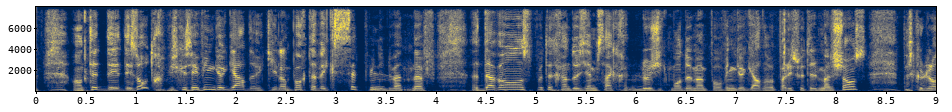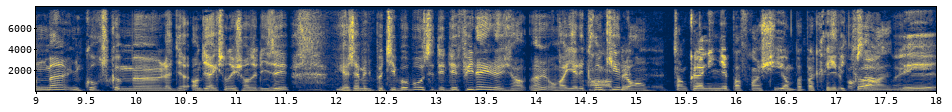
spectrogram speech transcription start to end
en tête des, autres, puisque c'est Vingegaard qui l'emporte avec 7 minutes 29 d'avance. Peut-être un deuxième sacre, logiquement demain pour Vingegaard. On ne va pas lui souhaiter de malchance, parce que le lendemain, une course comme euh, la, en direction des Champs-Élysées, il n'y a jamais le petit bobo, c'est des défilés. Hein, on va y aller ah, tranquille, Laurent. Tant que la ligne n'est pas franchie, on peut pas crier victoire. Mais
